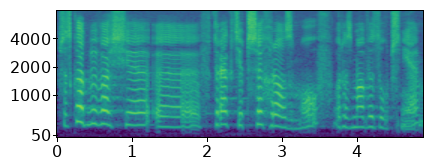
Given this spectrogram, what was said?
Wszystko odbywa się e, w trakcie trzech rozmów, rozmowy z uczniem,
